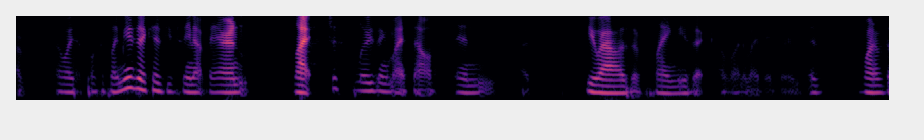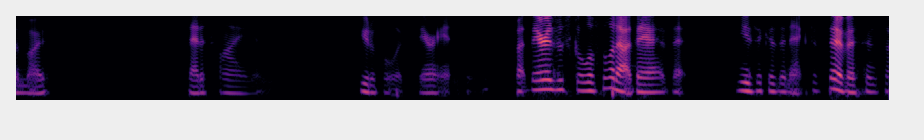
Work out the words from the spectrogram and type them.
I always also play music, as you've seen up there, and like just losing myself in a few hours of playing music alone in my bedroom is one of the most satisfying and beautiful experiences. But there is a school of thought out there that music is an act of service, and so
